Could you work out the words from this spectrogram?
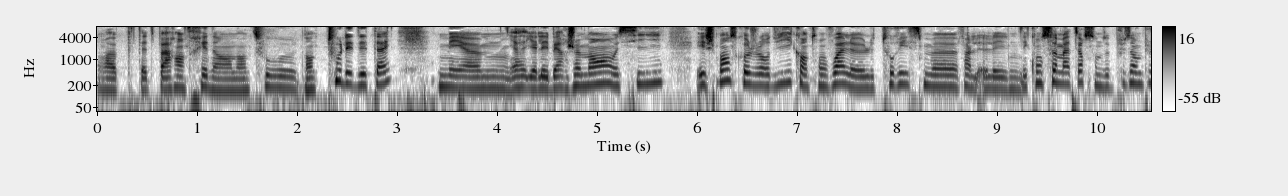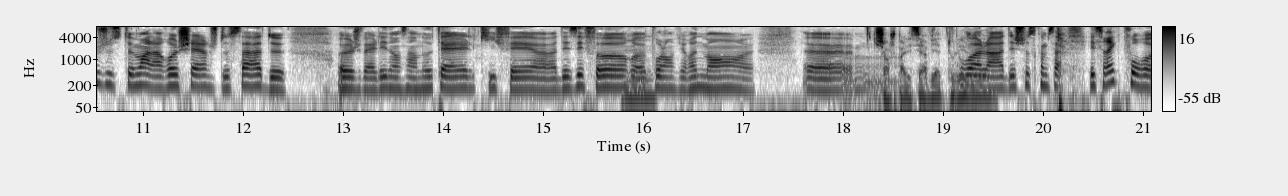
On va peut-être pas rentrer dans, dans, tout, dans tous les détails, mais euh, il y a, l'hébergement aussi. Et je pense qu'aujourd'hui, quand on voit le, tourisme, enfin les, les, consommateurs sont de plus en plus justement à la recherche de ça, de euh, je vais aller dans un hôtel qui fait euh, des efforts mmh. pour l'environnement. Euh, change pas les serviettes tous les jours. Voilà, des choses comme ça. Et c'est vrai que pour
